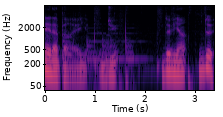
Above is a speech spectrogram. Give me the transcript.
Et là, pareil, du devient 2.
